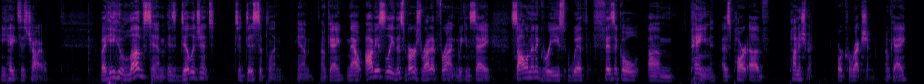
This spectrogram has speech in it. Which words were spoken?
He hates his child. But he who loves him is diligent to discipline him. Okay? Now, obviously, this verse right up front, we can say Solomon agrees with physical um, pain as part of punishment or correction. Okay?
